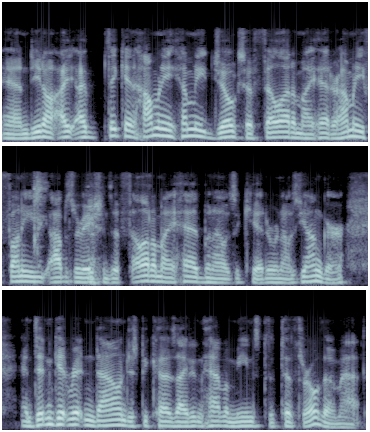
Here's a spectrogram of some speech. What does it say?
And you know, I, I'm thinking how many how many jokes have fell out of my head, or how many funny observations have fell out of my head when I was a kid or when I was younger, and didn't get written down just because I didn't have a means to, to throw them at.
